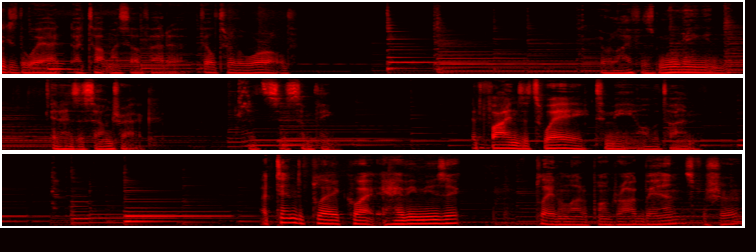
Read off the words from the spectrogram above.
Music is the way I, I taught myself how to filter the world. Your life is moving and it has a soundtrack. It's just something. It finds its way to me all the time. I tend to play quite heavy music. Played in a lot of punk rock bands, for sure.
